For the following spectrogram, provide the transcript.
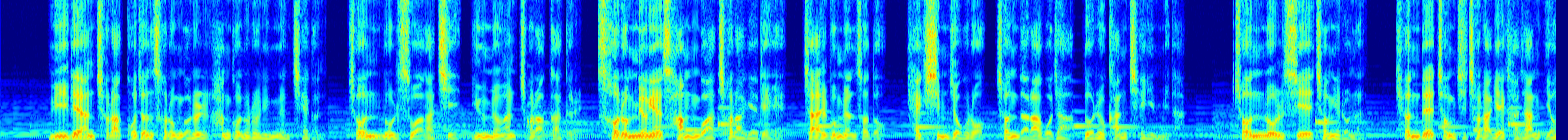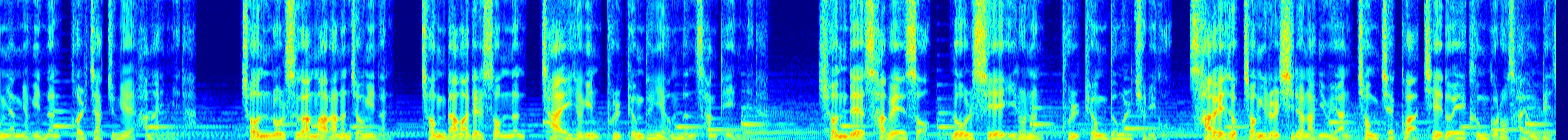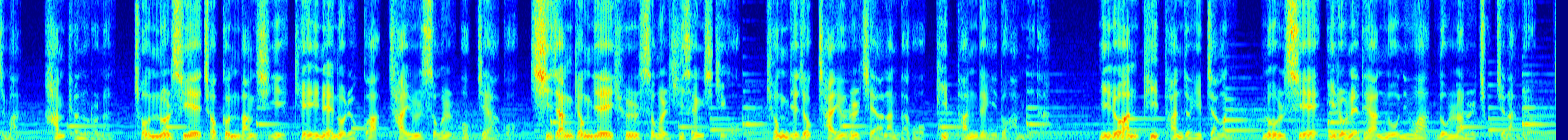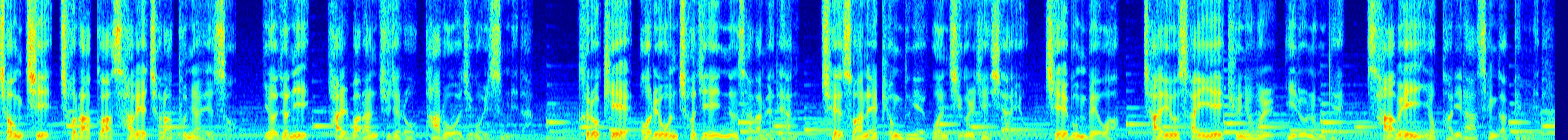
위대한 철학 고전 서른 권을 한 권으로 읽는 책은 존 롤스와 같이 유명한 철학가들 서른 명의 삶과 철학에 대해 짧으면서도 핵심적으로 전달하고자 노력한 책입니다. 존 롤스의 정의로는 현대 정치 철학에 가장 영향력 있는 걸작 중의 하나입니다. 존 롤스가 말하는 정의는 정당화될 수 없는 자의적인 불평등이 없는 상태입니다. 현대 사회에서 롤스의 이론은 불평등을 줄이고 사회적 정의를 실현하기 위한 정책과 제도의 근거로 사용되지만 한편으로는 존 롤스의 접근 방식이 개인의 노력과 자율성을 억제하고 시장 경제의 효율성을 희생시키고 경제적 자유를 제한한다고 비판되기도 합니다. 이러한 비판적 입장은 롤스의 이론에 대한 논의와 논란을 촉진하며 정치, 철학과 사회 철학 분야에서 여전히 활발한 주제로 다루어지고 있습니다. 그렇기에 어려운 처지에 있는 사람에 대한 최소한의 평등의 원칙을 제시하여 재분배와 자유 사이의 균형을 이루는 게 사회의 역할이라 생각됩니다.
